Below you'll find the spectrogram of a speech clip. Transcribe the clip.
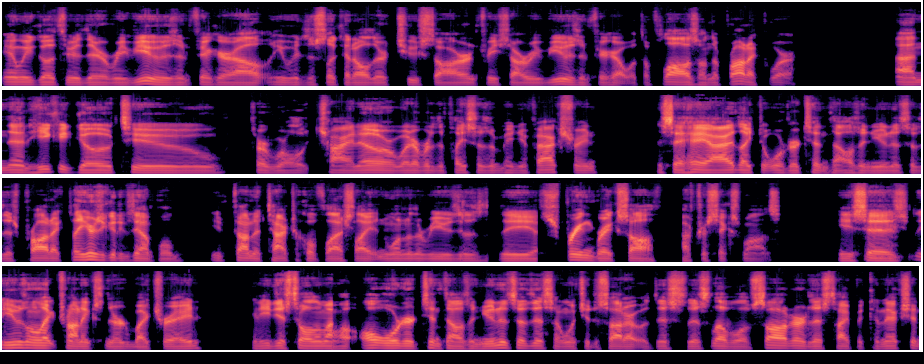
and we go through their reviews and figure out. He would just look at all their two star and three star reviews and figure out what the flaws on the product were, and then he could go to third world China or whatever the places of manufacturing and say, "Hey, I'd like to order ten thousand units of this product." Like, here's a good example. He found a tactical flashlight, and one of the reviews is the spring breaks off after six months. He mm-hmm. says he was an electronics nerd by trade. And he just told them, I'll order 10,000 units of this. I want you to solder it with this, this level of solder, this type of connection.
